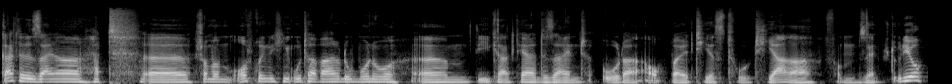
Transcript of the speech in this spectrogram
Charakterdesigner hat äh, schon beim ursprünglichen Utawaru Mono ähm, die Charaktere designt oder auch bei Tears to Tiara vom selben Studio.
